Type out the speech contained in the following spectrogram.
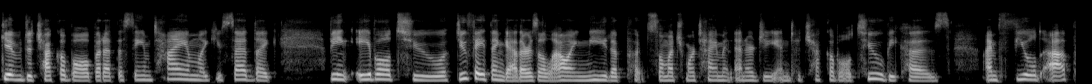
give to checkable but at the same time like you said like being able to do faith and gather is allowing me to put so much more time and energy into checkable too because i'm fueled up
